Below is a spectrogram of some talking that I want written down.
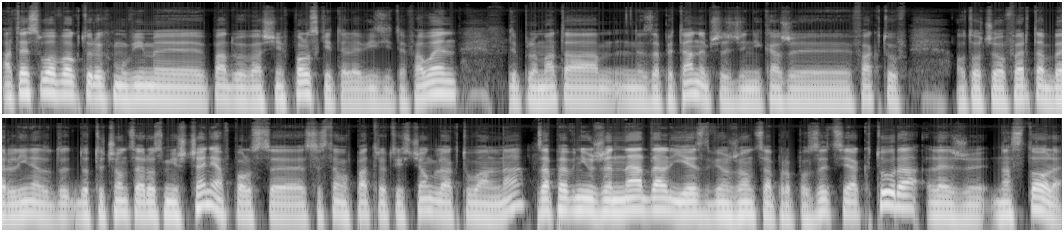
a te słowa, o których mówimy, padły właśnie w polskiej telewizji TVN. Dyplomata zapytany przez dziennikarzy faktów o to, czy oferta Berlina dotycząca rozmieszczenia w Polsce systemów Patriot jest ciągle aktualna, zapewnił, że nadal jest wiążąca propozycja, która leży na stole.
